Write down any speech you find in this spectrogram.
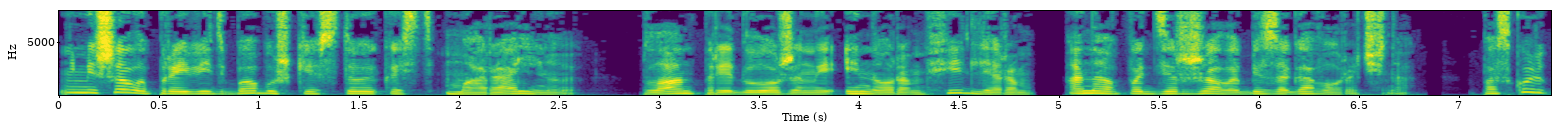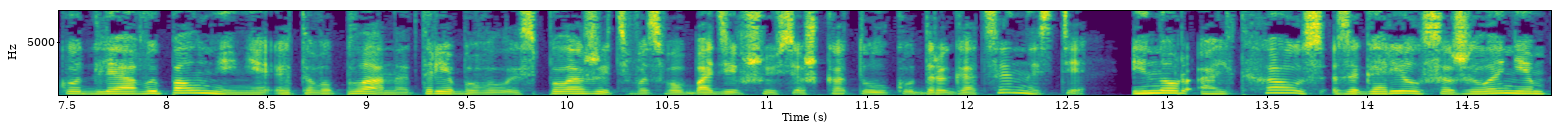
не мешала проявить бабушке стойкость моральную — План, предложенный Инором Фидлером, она поддержала безоговорочно. Поскольку для выполнения этого плана требовалось положить в освободившуюся шкатулку драгоценности, Инор Альтхаус загорелся желанием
